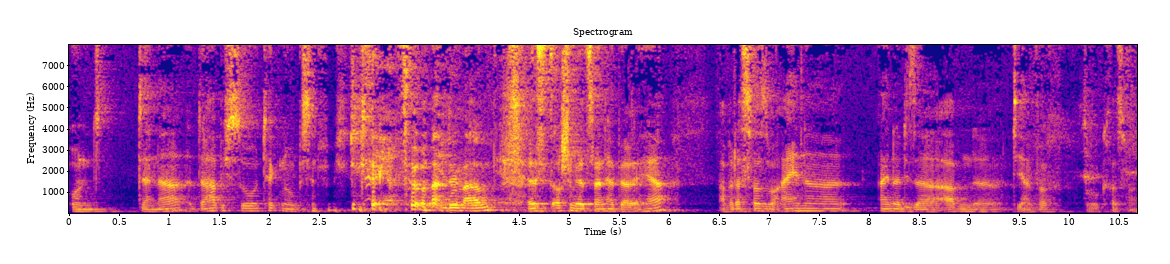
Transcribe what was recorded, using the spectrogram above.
Und danach, da habe ich so Techno ein bisschen für mich entdeckt, so an dem Abend. Das ist jetzt auch schon wieder zweieinhalb Jahre her. Aber das war so eine, einer dieser Abende, die einfach so krass waren.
